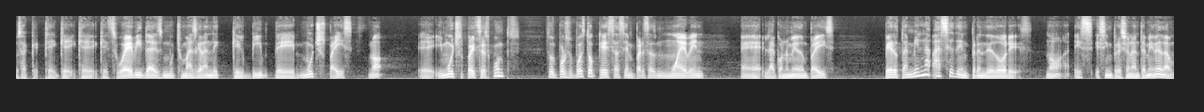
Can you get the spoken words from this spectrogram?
o sea, que, que, que, que, su EBITDA es mucho más grande que el PIB de muchos países, ¿no? Eh, y muchos países juntos. Entonces, por supuesto que esas empresas mueven eh, la economía de un país, pero también la base de emprendedores, ¿no? Es, es impresionante. A mí me da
